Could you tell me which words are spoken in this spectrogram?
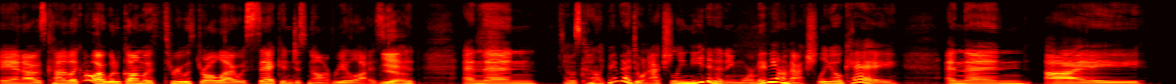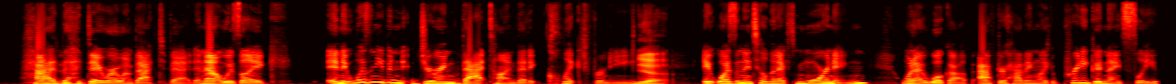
And I was kind of like, oh, I would have gone with through withdrawal while I was sick and just not realized Yeah. it. And then I was kind of like, maybe I don't actually need it anymore. Maybe I'm actually okay. And then I had that day where I went back to bed. And that was like, and it wasn't even during that time that it clicked for me yeah. It wasn't until the next morning when I woke up after having like a pretty good night's sleep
